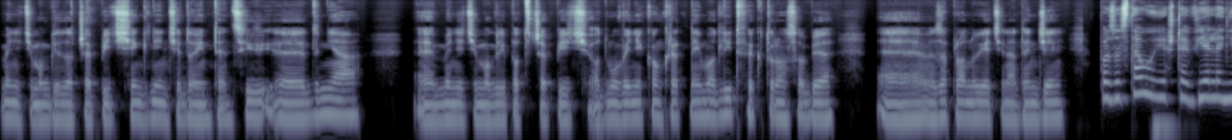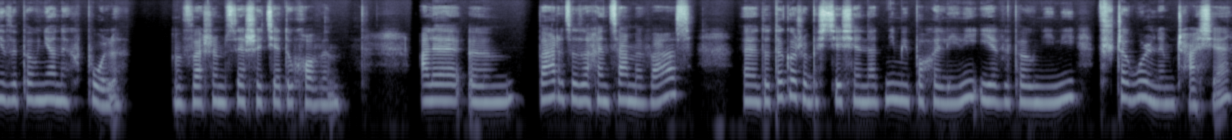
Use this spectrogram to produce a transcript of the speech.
będziecie mogli doczepić sięgnięcie do intencji dnia, będziecie mogli podczepić odmówienie konkretnej modlitwy, którą sobie e, zaplanujecie na ten dzień. Pozostało jeszcze wiele niewypełnionych pól w waszym zeszycie duchowym, ale bardzo zachęcamy Was e, do tego, żebyście się nad nimi pochylili i je wypełnili w szczególnym czasie,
